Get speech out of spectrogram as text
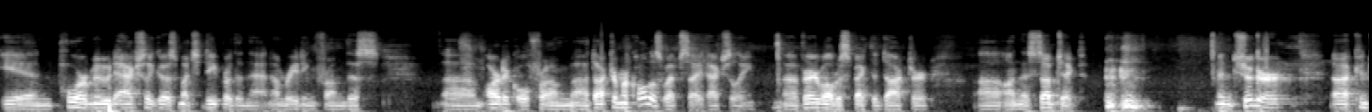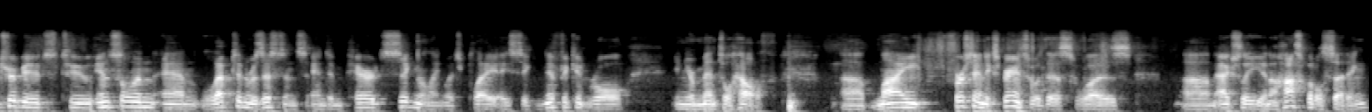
in poor mood actually goes much deeper than that. I'm reading from this um, article from uh, Dr. Mercola's website, actually, a very well respected doctor uh, on this subject. and sugar uh, contributes to insulin and leptin resistance and impaired signaling, which play a significant role in your mental health. Uh, my first-hand experience with this was um, actually in a hospital setting.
